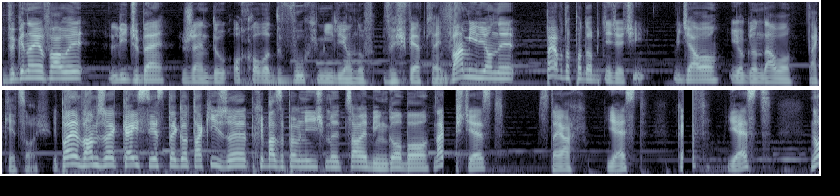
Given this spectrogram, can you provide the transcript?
wygenerowały liczbę rzędu około 2 milionów wyświetleń. 2 miliony prawdopodobnie dzieci widziało i oglądało takie coś. I powiem wam, że case jest tego taki, że chyba zapełniliśmy całe bingo, bo nagość jest, strach jest, krew jest, no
